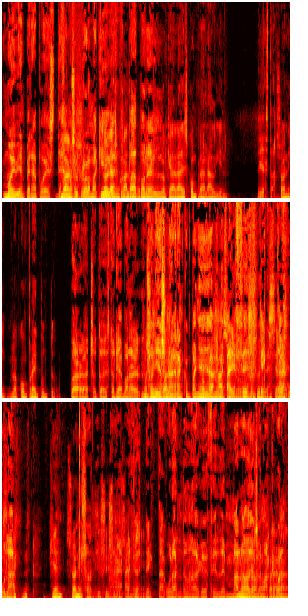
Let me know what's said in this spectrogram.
Muy bien, pero pues dejamos Bueno, el programa aquí, no disculpad por el... Lo que hará es comprar a alguien. Y ya está. Sony lo compra y punto. Bueno, lo ha hecho toda la historia. Bueno, No sé, Sony es una gran compañía y a mí me parece espectacular. ¿Quién? Sony. Sony, Sí, sí, sí, me Sony. parece espectacular, no tengo nada que decir de malo No, de esa no, marca. Bueno.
